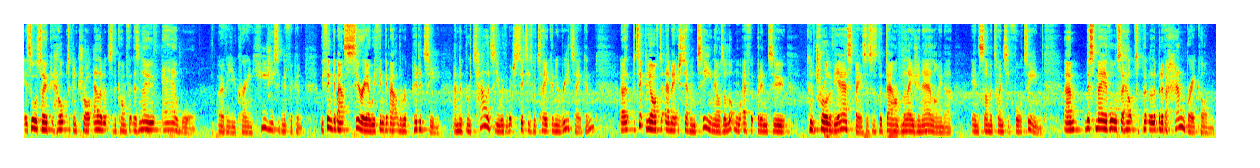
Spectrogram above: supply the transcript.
It's also helped to control elements of the conflict. There's no air war over Ukraine, hugely significant. We think about Syria, we think about the rapidity and the brutality with which cities were taken and retaken. Uh, particularly after MH17, there was a lot more effort put into control of the airspace. This is the downed Malaysian airliner in summer 2014. Um, this may have also helped to put a little bit of a handbrake on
